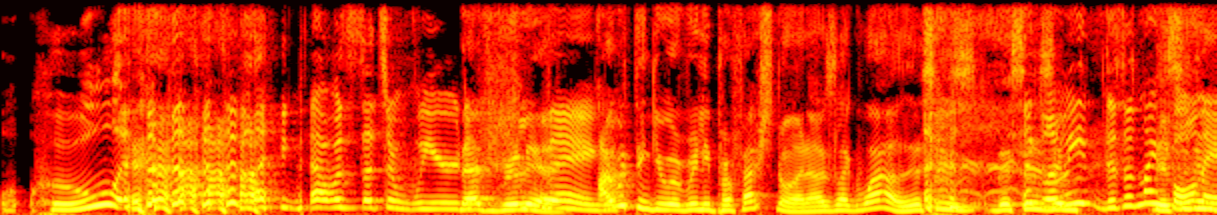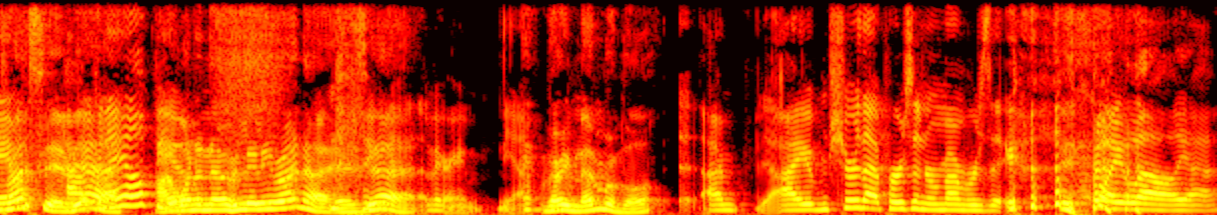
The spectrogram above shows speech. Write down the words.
who? like that was such a weird That's brilliant. thing. I would think you were really professional, and I was like, "Wow, this is this Like, is let im- me. This is my this full is name. impressive. How yeah, can I help you? I want to know who Lili Reinhart is. Yeah, very. Yeah, eh, very memorable. Uh, I'm. I'm sure that person remembers it quite well. Yeah.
